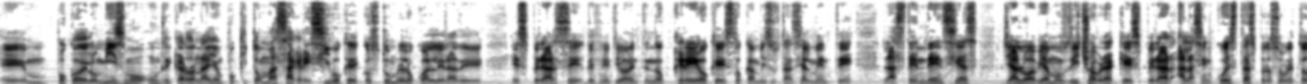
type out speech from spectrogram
Eh, un poco de lo mismo, un Ricardo Anaya un poquito más agresivo que de costumbre, lo cual era de esperarse. Definitivamente no creo que esto cambie sustancialmente las tendencias. Ya lo habíamos dicho, habrá que esperar a las encuestas, pero sobre todo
